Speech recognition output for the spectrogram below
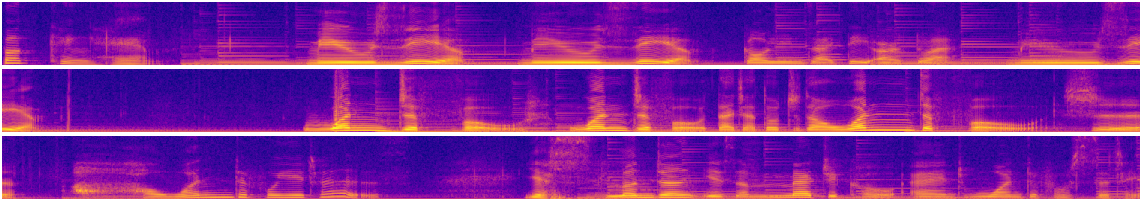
Buckingham Museum Museum 高音在第二段，Museum Wonderful Wonderful 大家都知道，Wonderful 是啊，How wonderful it is! Yes, London is a magical and wonderful city.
